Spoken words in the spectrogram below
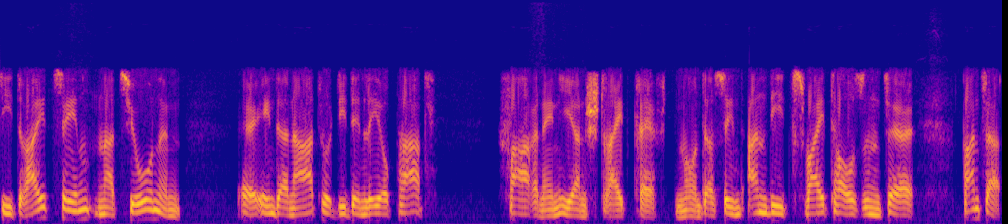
die 13 Nationen äh, in der NATO, die den Leopard fahren in ihren Streitkräften, und das sind an die 2000 äh, Panzer,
